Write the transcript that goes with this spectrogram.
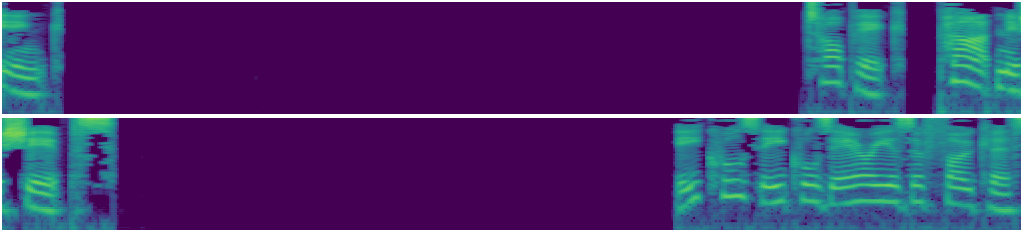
Inc. Topic: Partnerships. Equals equals areas of focus.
